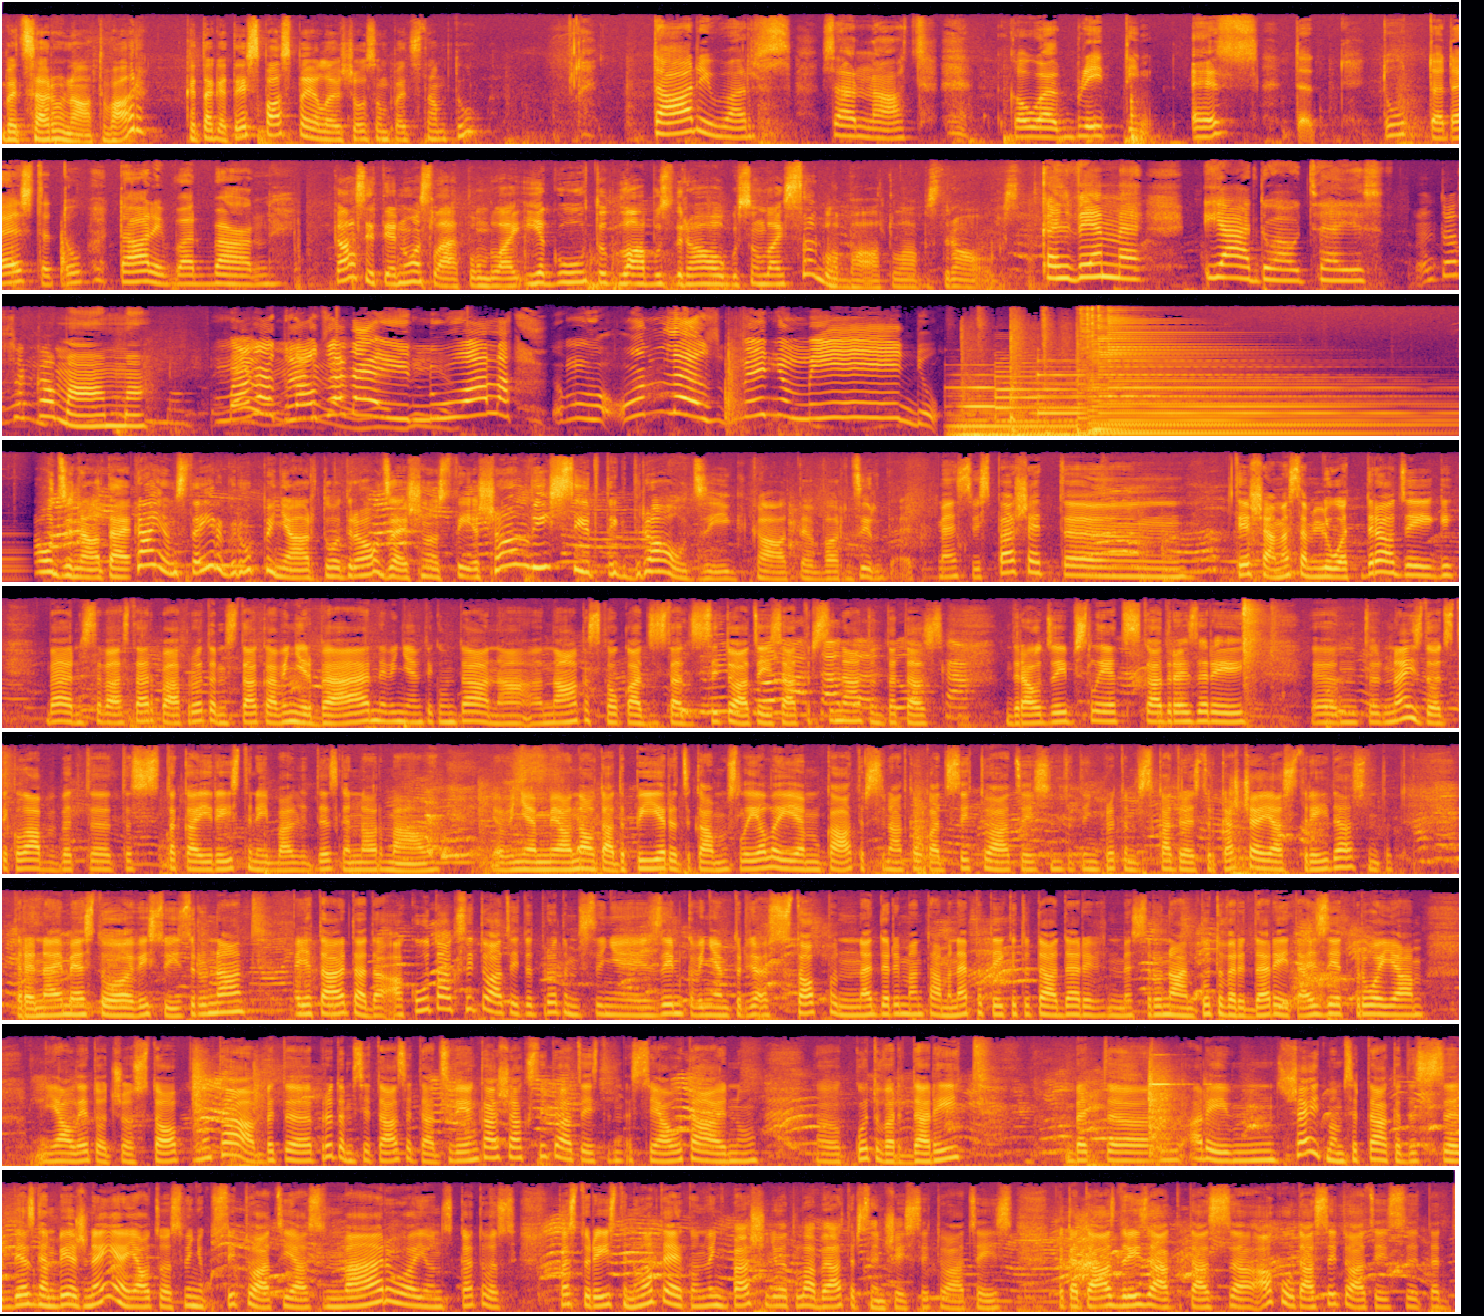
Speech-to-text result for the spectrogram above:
Bet sarunāt var, ka tagad es paspēlēšos, un pēc tam tu? Tā arī var sarunāt kaut kādu brīdi. Es, tad tu, tad es, tad tu. Tā arī var bērni. Kas ir tie noslēpumi, lai iegūtu labus draugus un lai saglabātu labus draugus? Ka vienmēr jādraudzējas. Un tas saka mamma. Mana draudzene ir Nola, un es viņu mīļu. Audzinātāji, kā jums te ir grupiņā ar to draudzēšanos? Tiešām viss ir tik draudzīgi, kā te var dzirdēt. Mēs vispār šeit um, tiešām esam ļoti draudzīgi. Bērni savā starpā, protams, tā kā viņi ir bērni, viņiem tik un tā nā, nākas kaut kādas tādas situācijas atrisināt, un tad tās draudzības lietas kādreiz arī nu, tur neizdodas tik labi, bet tas ir īstenībā diezgan normāli. Jo viņiem jau nav tāda pieredze kā mums lielajiem, kā atrisināt kaut kādas situācijas. Tad viņi, protams, kādreiz tur kašķējās, strīdās, un tad trenējamies to visu izrunāt. Ja tā ir tāda akūtāka situācija, tad, protams, viņi zina, ka viņiem tur ir stop un nedari man tā, man nepatīk, ka tu tā dari. Mēs runājam, ko tu vari darīt, aiziet projām jālietot šo stopu. Nu, tā, bet, protams, ja tās ir tādas vienkāršākas situācijas, tad es jautāju, nu, ko tu vari darīt. Bet uh, arī šeit mums ir tā, ka es diezgan bieži neiejaucos viņu situācijās un vēroju un skatos, kas tur īsti notiek. Viņi paši ļoti labi atrisina šīs situācijas. Tā tās drīzāk tās akūtās situācijas, tad,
